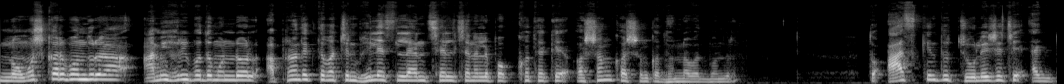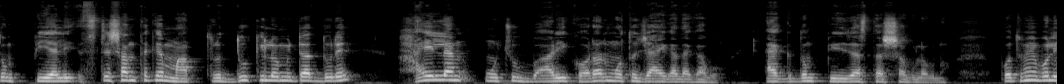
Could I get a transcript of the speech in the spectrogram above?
নমস্কার বন্ধুরা, আমি হরিপদ মণ্ডল। আপনারা দেখতে পাচ্ছেন ভিলেজ ল্যান্ড সেল চ্যানেলের পক্ষ থেকে অসংখ্য অসংখ্য ধন্যবাদ বন্ধুরা। তো আজ কিন্তু চলে এসেছি একদম পিয়ালি স্টেশন থেকে মাত্র দু কিলোমিটার দূরে হাইল্যান্ড উঁচু বাড়ি করার মতো জায়গা দেখাবো। একদম পিচ রাস্তার সংলগ্ন। প্রথমে বলি,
